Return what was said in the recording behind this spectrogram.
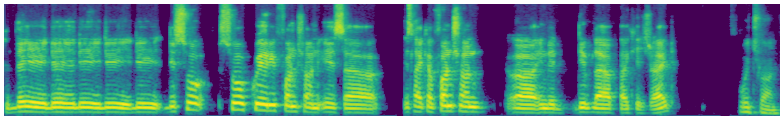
the the the the the, the so so query function is uh it's like a function uh in the dplyr package, right? Which one?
